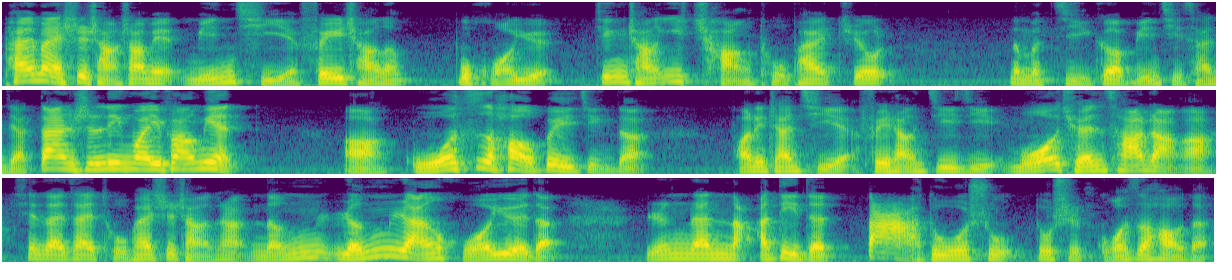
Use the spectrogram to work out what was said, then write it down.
拍卖市场上面，民企也非常的不活跃，经常一场土拍只有那么几个民企参加。但是另外一方面啊，国字号背景的。房地产企业非常积极，摩拳擦掌啊！现在在土拍市场上能仍然活跃的、仍然拿地的大多数都是国字号的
